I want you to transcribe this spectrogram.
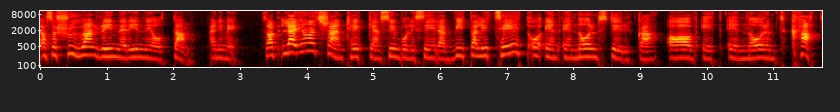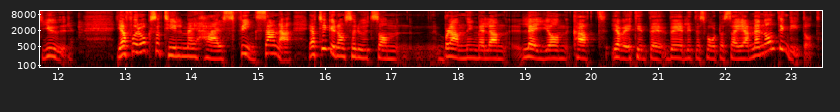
alltså sjuan rinner in i åttan. Är ni med? Så att lejonets stjärntecken symboliserar vitalitet och en enorm styrka av ett enormt kattdjur. Jag får också till mig här sfinxarna. Jag tycker de ser ut som blandning mellan lejon, katt, jag vet inte, det är lite svårt att säga, men någonting ditåt.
